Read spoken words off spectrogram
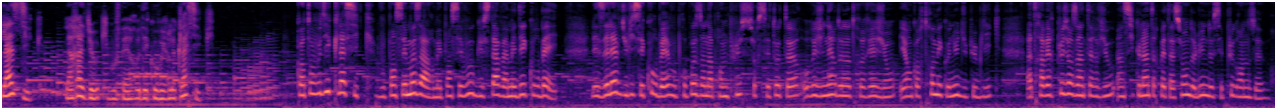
Classique, la radio qui vous fait redécouvrir le classique. Quand on vous dit classique, vous pensez Mozart, mais pensez-vous Gustave Amédée Courbet? Les élèves du lycée Courbet vous proposent d'en apprendre plus sur cet auteur originaire de notre région et encore trop méconnu du public à travers plusieurs interviews ainsi que l'interprétation de l'une de ses plus grandes œuvres.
